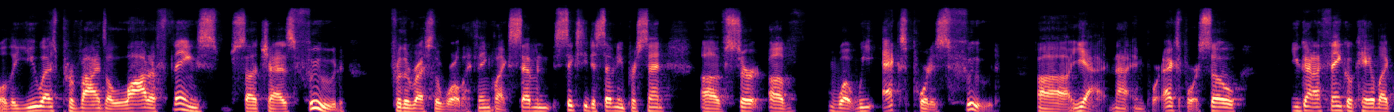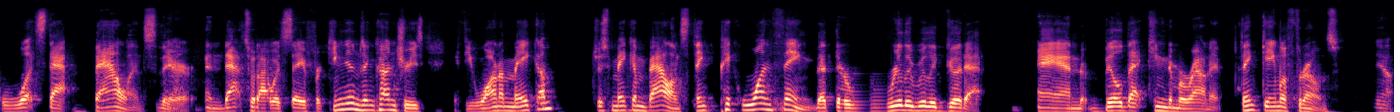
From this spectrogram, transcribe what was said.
well, the US provides a lot of things such as food for the rest of the world. I think like seven, 60 to 70% of cert of what we export is food. Uh, yeah, not import, export. So you got to think, okay, like what's that balance there? And that's what I would say for kingdoms and countries. If you want to make them, just make them balanced. Think, pick one thing that they're really, really good at and build that kingdom around it. Think Game of Thrones. Yeah.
